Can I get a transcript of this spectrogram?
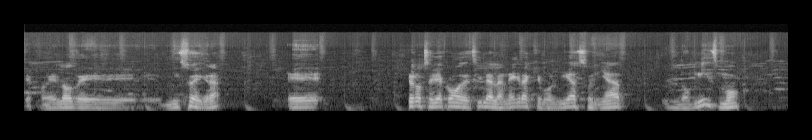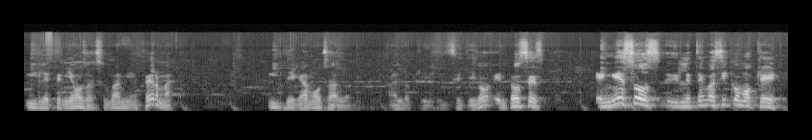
que fue lo de mi suegra, eh, yo no sabía cómo decirle a la negra que volvía a soñar lo mismo y le teníamos a su mami enferma. Y llegamos a lo, a lo que se llegó. Entonces, en esos eh, le tengo así como que,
